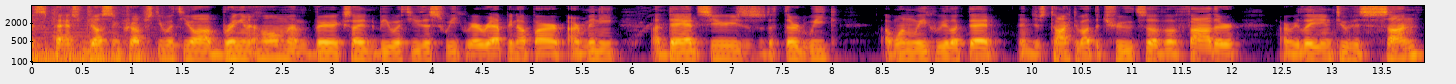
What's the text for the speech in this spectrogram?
this is Pastor Justin Krupski with you all, bringing it home. I'm very excited to be with you this week. We are wrapping up our, our mini uh, dad series. This is the third week. Uh, one week we looked at and just talked about the truths of a father uh, relating to his son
